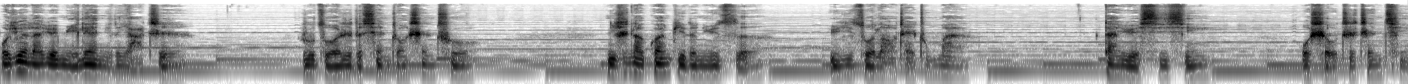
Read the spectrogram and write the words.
我越来越迷恋你的雅致，如昨日的线装深处。你是那关闭的女子，于一座老宅中漫。淡月西行，我手执真情，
